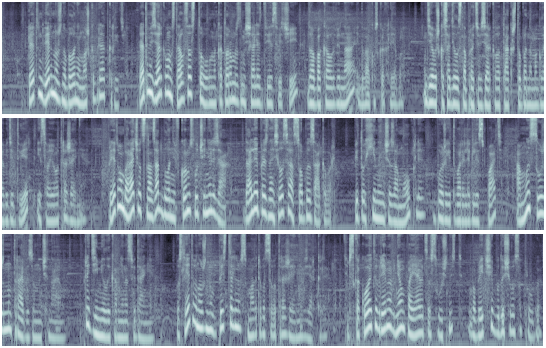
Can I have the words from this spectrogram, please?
При этом дверь нужно было немножко приоткрыть. Рядом с зеркалом ставился стол, на котором размещались две свечи, два бокала вина и два куска хлеба. Девушка садилась напротив зеркала так, чтобы она могла видеть дверь и свое отражение. При этом оборачиваться назад было ни в коем случае нельзя. Далее произносился особый заговор. Петухи нынче замолкли, божьи твари легли спать, а мы с ужином трапезу начинаем. Приди, милый, ко мне на свидание. После этого нужно пристально всматриваться в отражение в зеркале. Через какое-то время в нем появится сущность в обличии будущего супруга.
